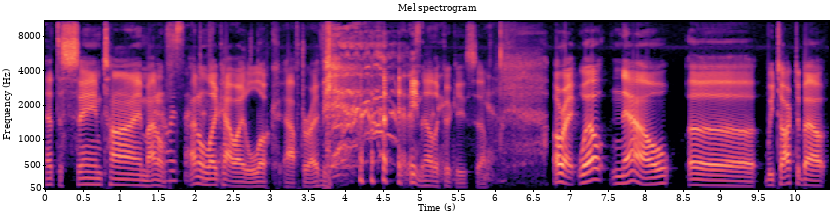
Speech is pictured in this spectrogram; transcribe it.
at the same time, I don't. How is that I don't like how I look after I've eaten all the cookies. So. Yeah. All right. Well, now uh, we talked about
